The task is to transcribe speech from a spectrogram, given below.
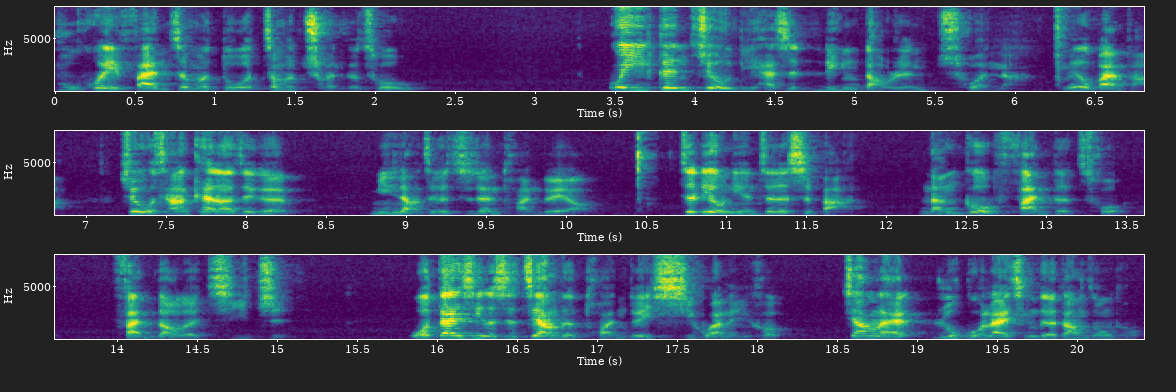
不会犯这么多这么蠢的错误。归根究底，还是领导人蠢呐，没有办法。所以我常常看到这个民进党这个执政团队哦，这六年真的是把能够犯的错犯到了极致。我担心的是，这样的团队习惯了以后，将来如果赖清德当总统。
